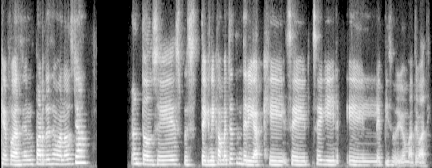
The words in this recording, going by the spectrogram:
que fue hace un par de semanas ya. Entonces, pues técnicamente tendría que seguir el episodio de matemática.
